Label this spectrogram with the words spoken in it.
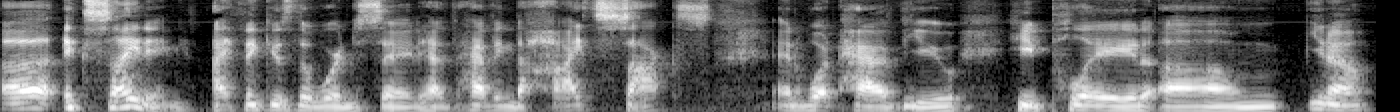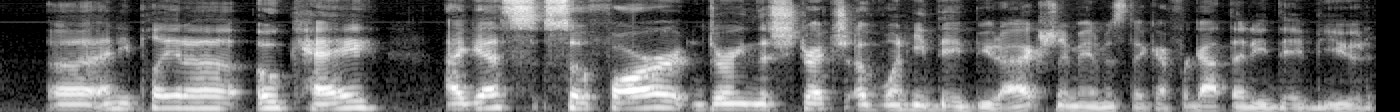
uh, exciting, I think is the word to say it. Having the high socks and what have you. He played, um, you know, uh, and he played uh, okay I guess, so far during the stretch of when he debuted. I actually made a mistake. I forgot that he debuted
